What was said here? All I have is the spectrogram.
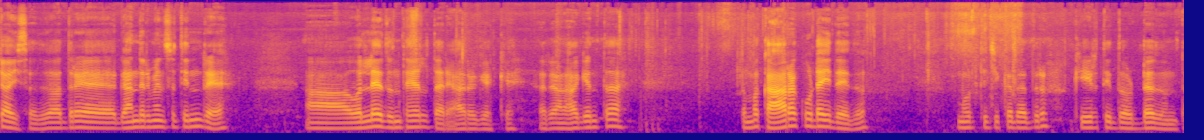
ಚಾಯ್ಸ್ ಅದು. ಆದರೆ ಗಾಂಧರಿ ಮೆಣಸು ತಿಂದರೆ ಒಳ್ಳೆಯದು ಅಂತ ಹೇಳ್ತಾರೆ ಆರೋಗ್ಯಕ್ಕೆ. ಹಾಗೆಂತ ತುಂಬ ಖಾರ ಕೂಡ ಇದೆ ಇದು. ಮೂರ್ತಿ ಚಿಕ್ಕದಾದರೂ ಕೀರ್ತಿ ದೊಡ್ಡದು ಅಂತ.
